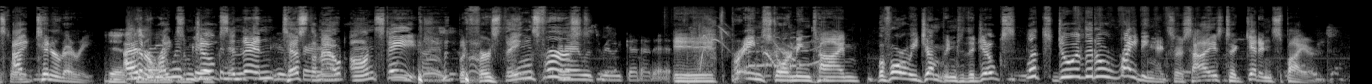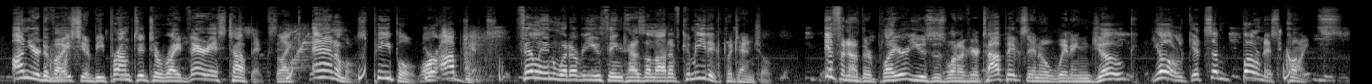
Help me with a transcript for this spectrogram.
tonight's this one. itinerary. Yeah, I I'm gonna played write with some Jason jokes and and then his test them friends. out on stage. But first things And I first. was really good at it. It's brainstorming time. Before we jump into the jokes, let's do a little writing exercise to get inspired. On your device, you'll be prompted to write various topics like animals, people, or objects. Fill in whatever you think has a lot of comedic potential. If another player uses one of your topics in a winning joke, you'll get some bonus points.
